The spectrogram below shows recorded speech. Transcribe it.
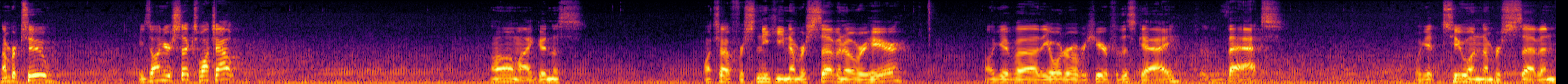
Number two. He's on your six. Watch out. Oh my goodness. Watch out for sneaky number seven over here. I'll give uh, the order over here for this guy. For that. We'll get two on number seven.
